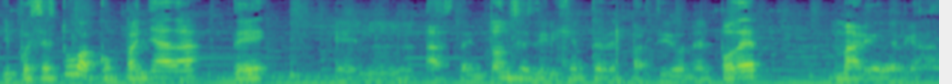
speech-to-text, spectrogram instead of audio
y pues estuvo acompañada de el hasta entonces dirigente del partido en el poder, Mario Delgado.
